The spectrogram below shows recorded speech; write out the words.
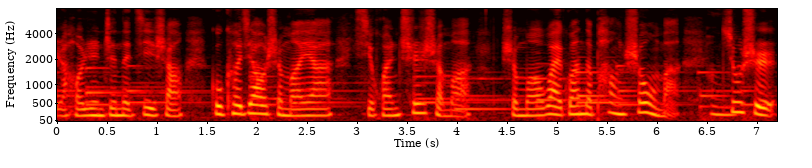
然后认真的记上顾客叫什么呀，喜欢吃什么，什么外观的胖瘦嘛，就是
